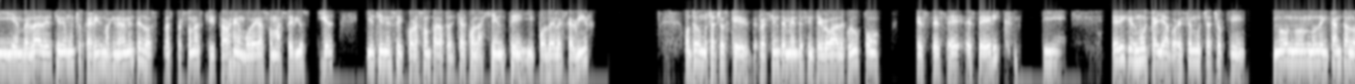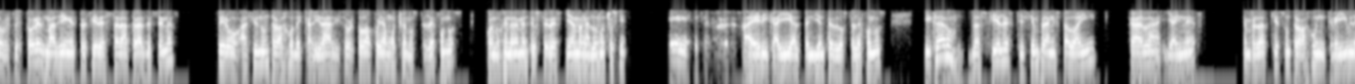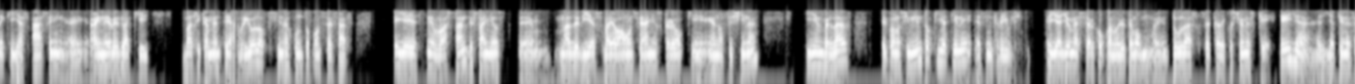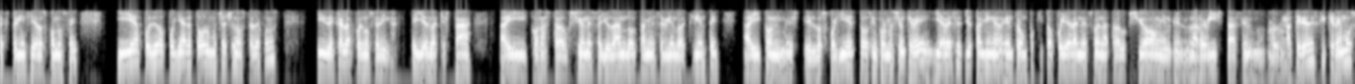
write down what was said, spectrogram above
y en verdad él tiene mucho carisma. Generalmente los, las personas que trabajan en bodegas son más serios y él, y él tiene ese corazón para platicar con la gente y poderle servir. Otro muchachos que recientemente se integró al grupo es, es, es Eric y Eric es muy callado, es el muchacho que no, no, no le encantan los reflectores, más bien él prefiere estar atrás de escenas, pero haciendo un trabajo de calidad y sobre todo apoya mucho en los teléfonos cuando generalmente ustedes llaman al 1800, en especial a Erika ahí al pendiente de los teléfonos. Y claro, las fieles que siempre han estado ahí, Carla y Ainer, en verdad que es un trabajo increíble que ellas hacen. Eh, Ainer es la que básicamente abrió la oficina junto con César. Ella ya tiene bastantes años, eh, más de 10, vaya, 11 años creo que en la oficina. Y en verdad, el conocimiento que ella tiene es increíble ella yo me acerco cuando yo tengo eh, dudas acerca de cuestiones que ella ya tiene esa experiencia, ya los conoce y ha podido apoyar a todos los muchachos en los teléfonos y de Carla pues no se diga. Ella es la que está ahí con las traducciones ayudando, también sirviendo al cliente, ahí con este, los folletos, información que ve y a veces yo también entro un poquito a apoyarla en eso, en la traducción, en, las revistas, en materiales que queremos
